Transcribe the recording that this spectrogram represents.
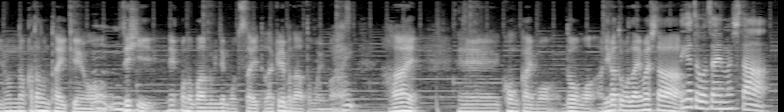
い、ろんな方の体験を、うんうんぜひね、この番組でもお伝えいただければなと思います。はい、はい。えー今回もどうもありがとうございましたあり。がとうございました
